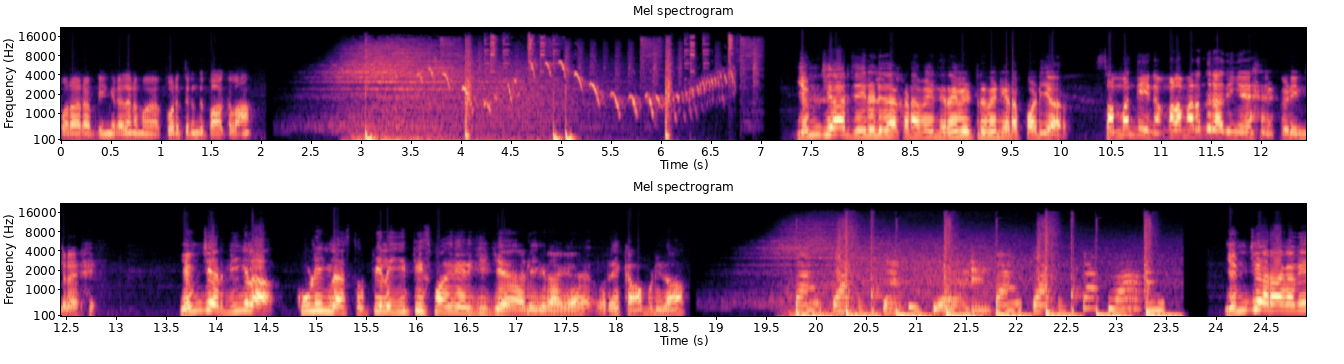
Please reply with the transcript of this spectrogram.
போறாரு அப்படிங்கறத நம்ம பொறுத்திருந்து பார்க்கலாம். எம்ஜிஆர் ஜெயலலிதா கனவை நிறைவேற்றுவேன் எடப்பாடியார். சம்மந்தி நம்மள மறந்துடாதீங்க அப்படின்றாரு. எம்ஜிஆர் நீங்களா? கூலிங் கிளாஸ் தொப்பியில ஈபிஎஸ் மாதிரியே இருக்கீங்க அப்படிங்கிறாங்க. ஒரே காமெடி தான். எம்ஜிஆராகவே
